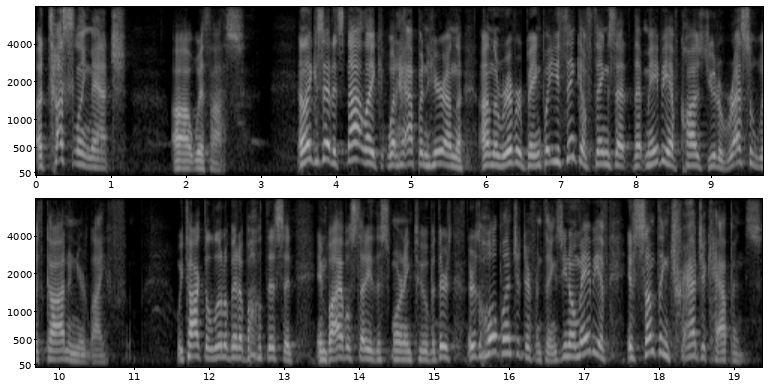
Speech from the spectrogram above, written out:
a tussling match uh, with us. And like I said, it's not like what happened here on the, on the riverbank, but you think of things that, that maybe have caused you to wrestle with God in your life. We talked a little bit about this in, in Bible study this morning, too, but there's, there's a whole bunch of different things. You know, maybe if, if something tragic happens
